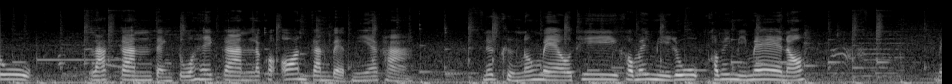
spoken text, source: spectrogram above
ลูก รักกันแต่งตัวให้กันแล้วก็อ้อนกันแบบนี้ค่ะ นึกถึงน้องแมวที่เขาไม่มีลูกเขาไม่มีแม่เนาะแม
